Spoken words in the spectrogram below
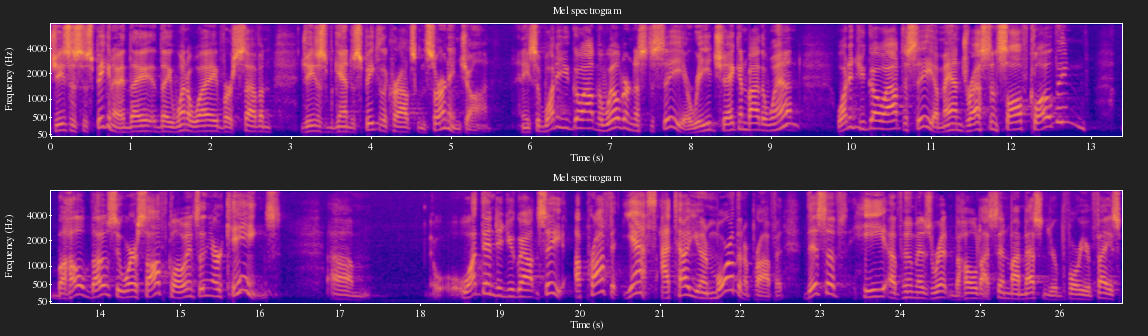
Jesus is speaking to them. They they went away. Verse seven. Jesus began to speak to the crowds concerning John, and he said, "What do you go out in the wilderness to see? A reed shaken by the wind?" What did you go out to see? A man dressed in soft clothing? Behold, those who wear soft clothing are kings. Um, what then did you go out and see? A prophet. Yes, I tell you, and more than a prophet. This of he of whom is written, Behold, I send my messenger before your face,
